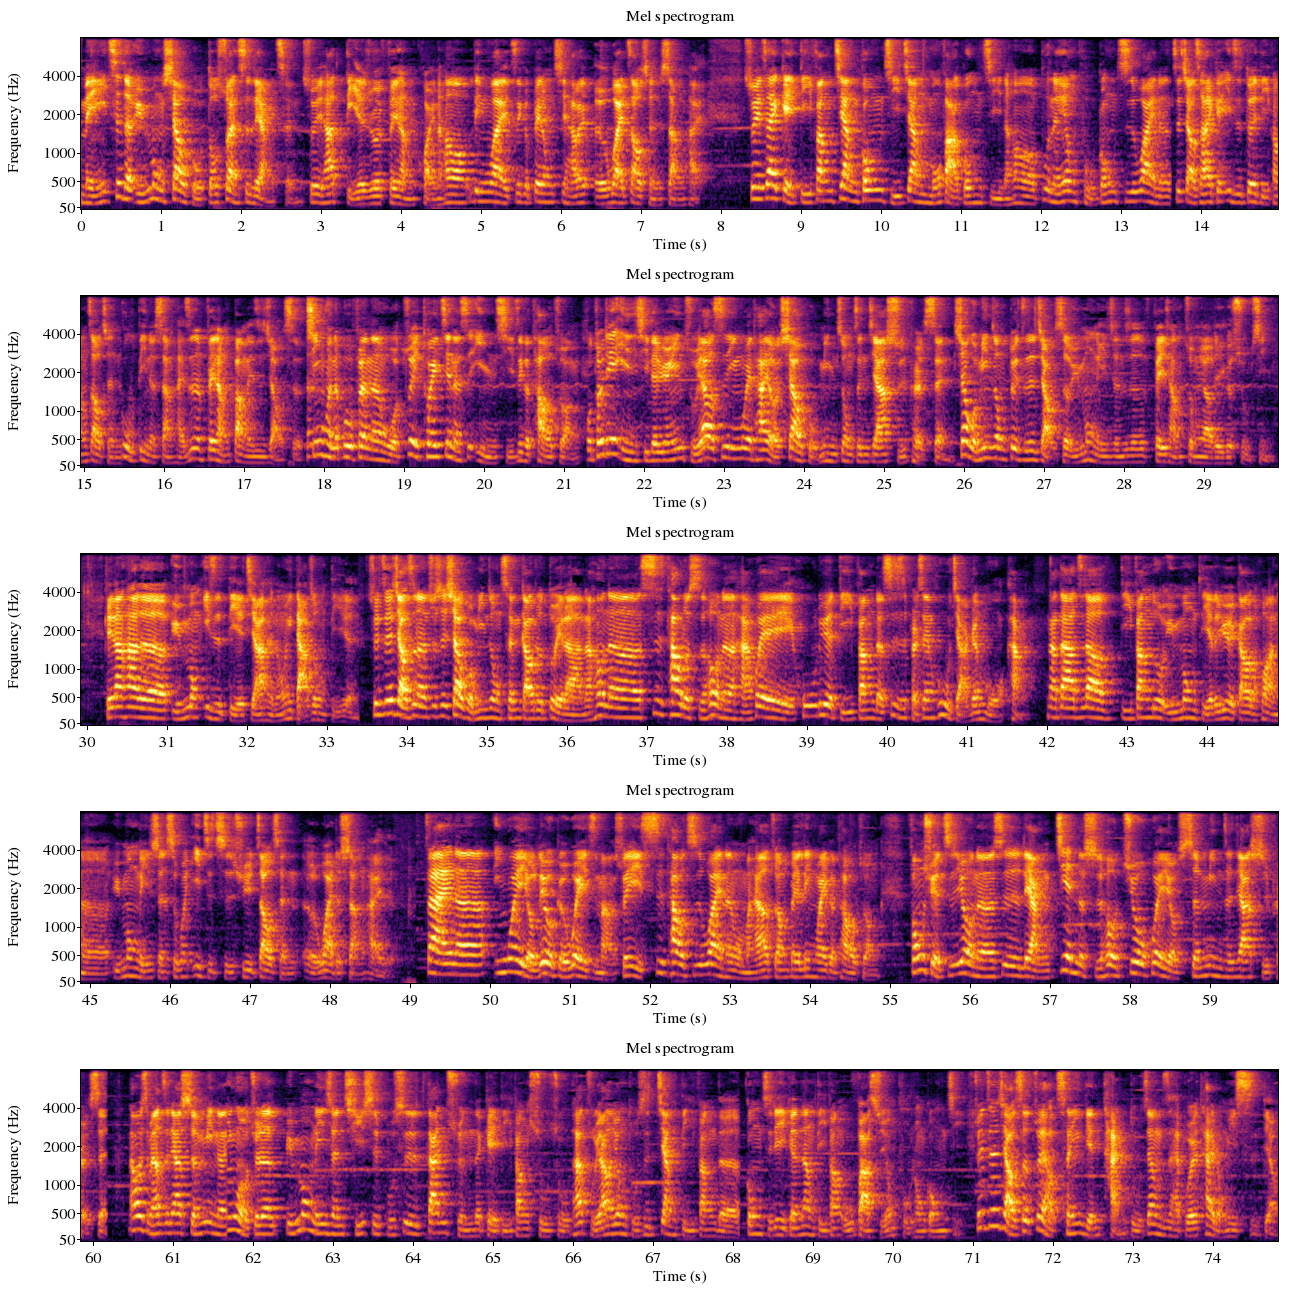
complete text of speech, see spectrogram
每一次的云梦效果都算是两层，所以它叠就会非常快。然后另外这个被动技还会额外造成伤害。所以在给敌方降攻击、降魔法攻击，然后不能用普攻之外呢，这角色还可以一直对敌方造成固定的伤害，真的非常棒的一只角色。星魂的部分呢，我最推荐的是影袭这个套装。我推荐影袭的原因，主要是因为它有效果命中增加十 percent，效果命中对这只角色云梦凌晨真是非常重要的一个属性。可以让他的云梦一直叠加，很容易打中敌人。所以这些角色呢，就是效果命中升高就对啦。然后呢，四套的时候呢，还会忽略敌方的四十 percent 护甲跟魔抗。那大家知道，敌方如果云梦叠的越高的话呢，云梦灵神是会一直持续造成额外的伤害的。再来呢，因为有六个位置嘛，所以四套之外呢，我们还要装备另外一个套装。风雪之佑呢是两件的时候就会有生命增加十 percent。那为什么要增加生命呢？因为我觉得云梦灵神其实不是单纯的给敌方输出，它主要用途是降敌方的攻击力，跟让敌方无法使用普通攻击。所以这只角色最好撑一点坦度，这样子才不会太容易死掉。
